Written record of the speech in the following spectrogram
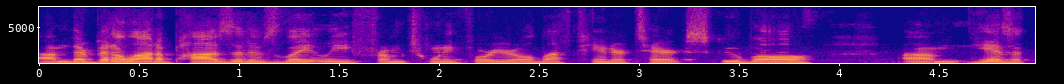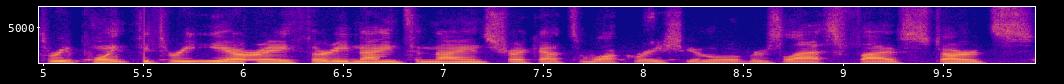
um, there have been a lot of positives lately from 24 year old left hander Tarek Skubal. Um, he has a 3.33 ERA, 39 to 9 strikeout to walk ratio over his last five starts.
